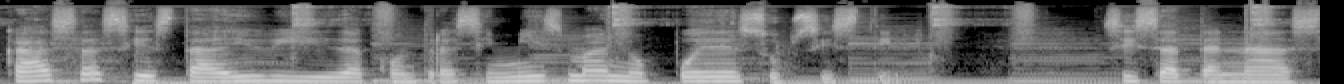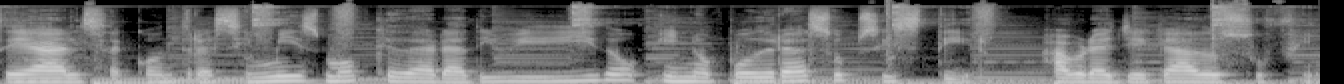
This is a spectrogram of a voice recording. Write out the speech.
casa si está dividida contra sí misma no puede subsistir. Si Satanás se alza contra sí mismo, quedará dividido y no podrá subsistir, habrá llegado su fin.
